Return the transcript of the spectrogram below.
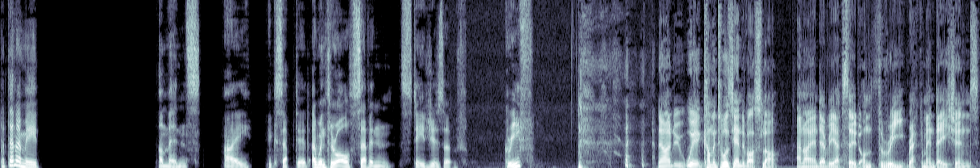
But then I made amends. I accepted. I went through all seven stages of grief. Now, Andrew, we're coming towards the end of our slot, and I end every episode on three recommendations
